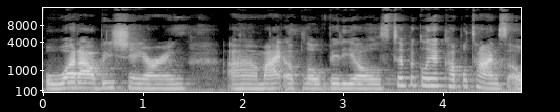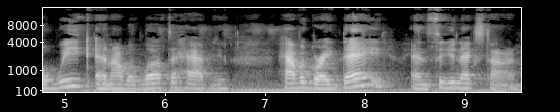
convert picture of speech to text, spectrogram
what I'll be sharing. Um, I upload videos typically a couple times a week and I would love to have you. Have a great day and see you next time.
